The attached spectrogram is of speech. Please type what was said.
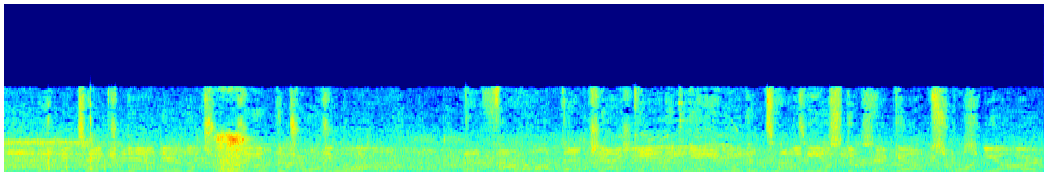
And he'll be taken down near the 20 at the 21. They follow up that gigantic gain with the tiniest of pickups, one yard.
